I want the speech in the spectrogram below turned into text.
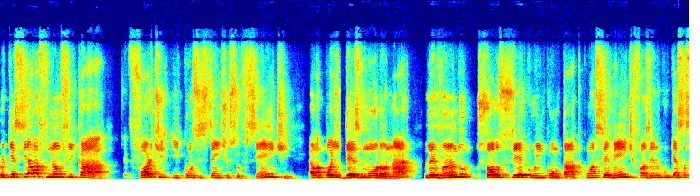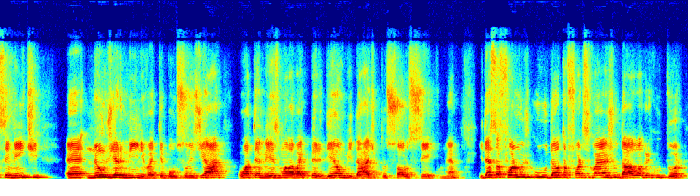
porque se ela não ficar forte e consistente o suficiente, ela pode desmoronar, levando solo seco em contato com a semente, fazendo com que essa semente é, não germine, vai ter bolsões de ar, ou até mesmo ela vai perder a umidade para o solo seco, né? E dessa forma, o Delta Force vai ajudar o agricultor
